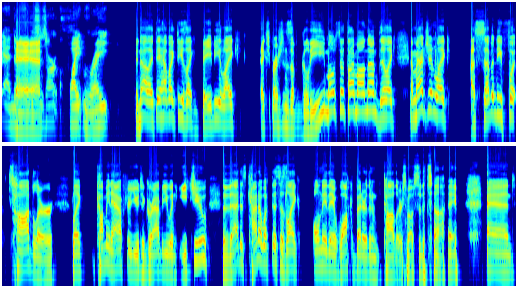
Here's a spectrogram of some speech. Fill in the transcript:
yeah and their And- faces aren't quite right no, like they have like these like baby like expressions of glee most of the time on them. They're like imagine like a 70 foot toddler like coming after you to grab you and eat you. That is kind of what this is like, only they walk better than toddlers most of the time. And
